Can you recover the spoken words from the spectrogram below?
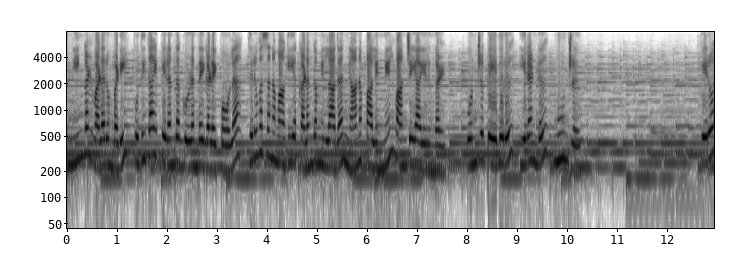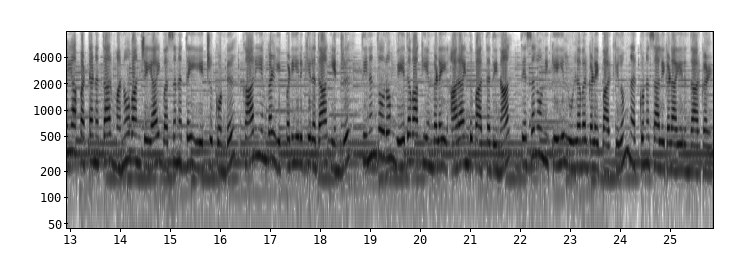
நீங்கள் வளரும்படி புதிதாய் பிறந்த குழந்தைகளைப் போல திருவசனமாகிய களங்கமில்லாத ஞானப்பாலின் மேல் வாஞ்சையாயிருங்கள். ஒன்று பேதுரு இரண்டு மூன்று. பெரோயா பட்டணத்தார் மனோவாஞ்சையாய் வசனத்தை ஏற்றுக்கொண்டு காரியங்கள் இப்படியிருக்கிறதா? என்று தினந்தோறும் வேதவாக்கியங்களை ஆராய்ந்து பார்த்ததினால் தெசலோனிக்கேயில் உள்ளவர்களை பார்க்கிலும் நற்குணசாலிகளாயிருந்தார்கள்.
